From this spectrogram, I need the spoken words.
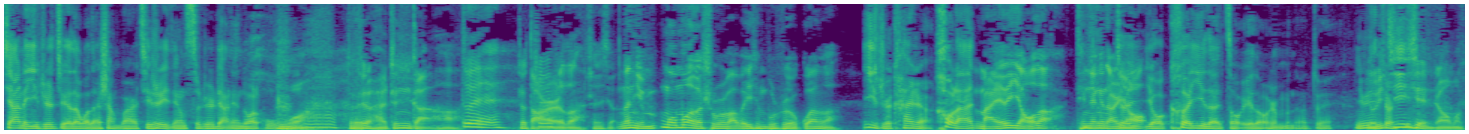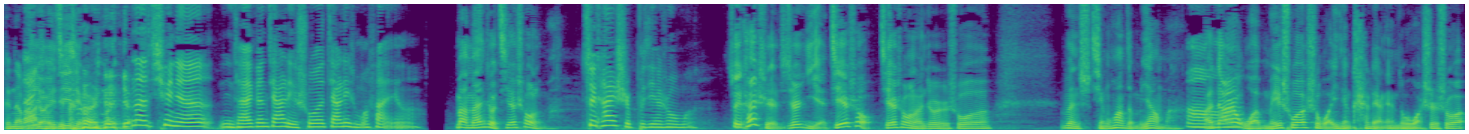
家里一直觉得我在上班，其实已经辞职两年多了。哇，对这还真敢啊！对，这大儿子真行。那你默默的是不是把微信步数又关了？一直开着，后来买一个摇的，天天跟那儿摇，有刻意的走一走什么的，对，因为就是有一机器，你知道吗？跟他玩有一机器，那去年你才跟家里说，家里什么反应啊？慢慢就接受了嘛。最开始不接受吗？最开始其实也接受，接受呢就是说问情况怎么样嘛。哦啊，当然我没说是我已经开两年多，我是说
